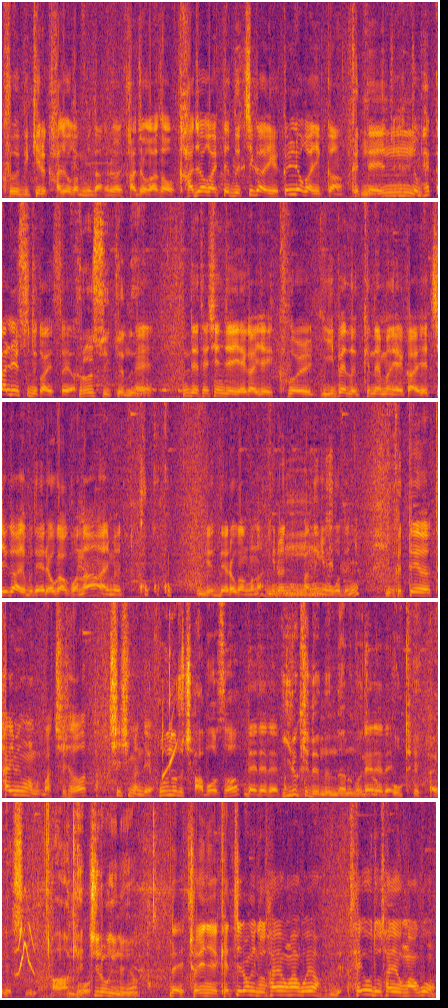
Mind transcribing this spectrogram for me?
그 미끼를 가져갑니다. 그래서 가져가서 가져갈 때도 찌가 이렇게 끌려가니까 그때 좀- 좀 헷갈릴 수가 있어요. 음. 그럴 수 있겠네요. 네. 근데 대신 이제 얘가 이제 그걸 입에 넣게 되면 얘가 이제 찌가 뭐 내려가거나 아니면 콕콕콕 이게 내려가거나 이런 음. 반응이 오거든요. 네. 그때 타이밍 맞추셔서 딱 치시면 돼요. 손으로 잡아 서 네네네. 이렇게 넣는다는 거죠? 네네네. 오케이 알겠습니다. 아 갯지렁이네요. 네, 저희는 이제 갯지렁이도 사용하고요. 네, 새우도 사용하고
